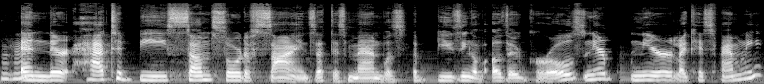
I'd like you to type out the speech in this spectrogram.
Mhm. And there had to be some sort of signs that this man was abusing of other girls near near like his family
